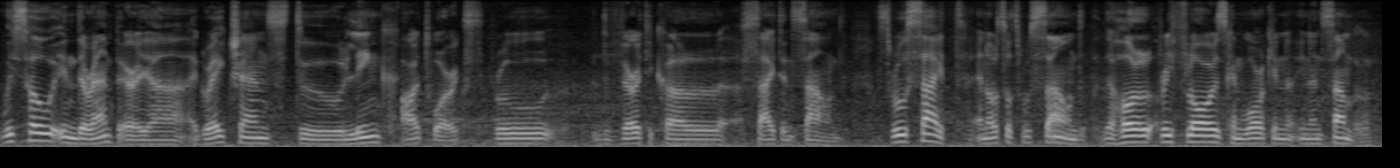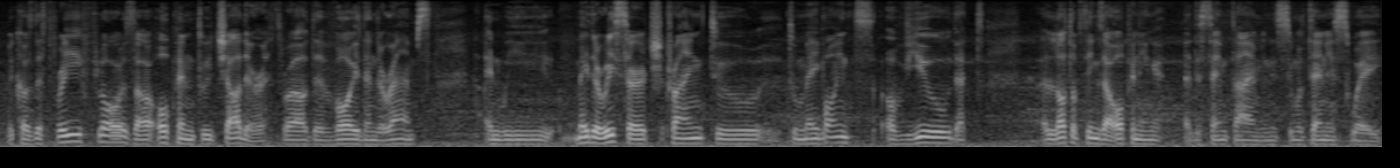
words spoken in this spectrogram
We saw in the ramp area a great chance to link artworks through the vertical sight and sound. Through sight and also through sound, the whole three floors can work in, in ensemble because the three floors are open to each other throughout the void and the ramps. And we made a research trying to, to make points of view that a lot of things are opening at the same time in a simultaneous way.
